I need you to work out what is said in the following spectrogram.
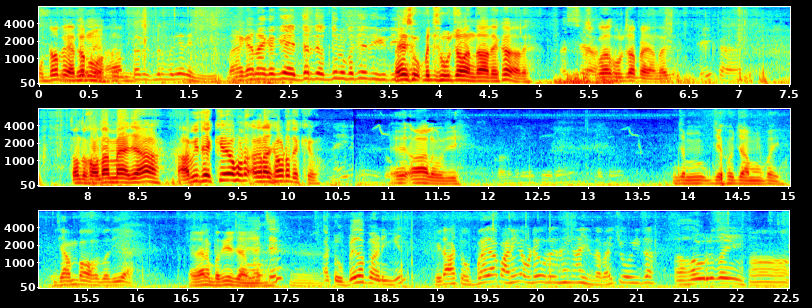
ਉਧਰ ਤੇ ਇਧਰ ਨੂੰ ਆ। ਹਾਂ ਤਾਂ ਇੱਧਰ ਵਧੀਆ ਦਿਖੂਗੀ। ਮੈਂ ਕਹਿੰਦਾ ਕਿ ਇੱਧਰ ਤੇ ਉਧਰ ਨੂੰ ਵਧੀਆ ਦਿਖਦੀ ਨਹੀਂ ਸੂ- ਵਿੱਚ ਸੂਰਜਾ ਬੰਦਾ ਦੇਖ ਆ ਦੇ। ਅੱਛਾ। ਸੂਆ ਸੂਰਜਾ ਪੈ ਜਾਂਦਾ ਜੀ। ਠੀਕ ਆ। ਤੁਹਾਨੂੰ ਦਿਖਾਉਂਦਾ ਮੈਂ ਜਾ। ਆ ਵੀ ਦੇਖਿਓ ਹੁਣ ਅਗਲਾ ਸ਼ਾਟ ਦੇਖਿਓ। ਇਹ ਆ ਲਓ ਜੀ। ਜੰਮ ਦੇਖੋ ਜੰਮ ਭਾਈ। ਜੰਮ ਬਹੁਤ ਵਧੀਆ। ਇਹਦਾ ਨਾ ਵਧੀਆ ਜੰਮ ਆ। ਟੋਬੇ ਦਾ ਪਾਣੀ ਆ। ਕਿਹੜਾ? ਟੋਬੇ ਦਾ ਪਾਣੀ ਆਪਣੇ ਉਰੇ ਸਿੰਘ ਆ ਜਾਂਦਾ ਬਾਈ ਚੋਈ ਦਾ। ਆਹ ਉਰੇ ਤਾਂ ਹੀ। ਹਾਂ।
